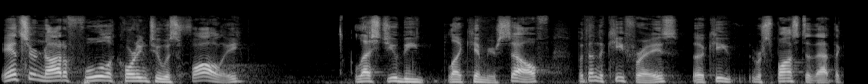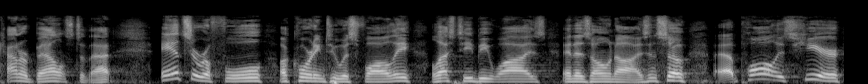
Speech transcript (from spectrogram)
Answer not a fool according to his folly, lest you be like him yourself. But then the key phrase, the key response to that, the counterbalance to that, answer a fool according to his folly, lest he be wise in his own eyes. And so uh, Paul is here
